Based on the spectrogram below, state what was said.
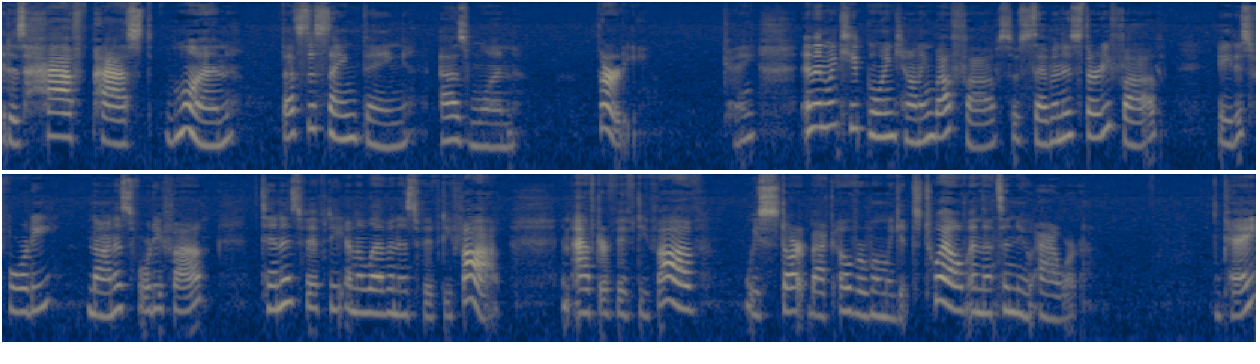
it is half past 1, that's the same thing as 1.30, okay? And then we keep going counting by 5. So 7 is 35, 8 is 40, 9 is 45, 10 is 50, and 11 is 55. And after 55, we start back over when we get to 12, and that's a new hour. Okay,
